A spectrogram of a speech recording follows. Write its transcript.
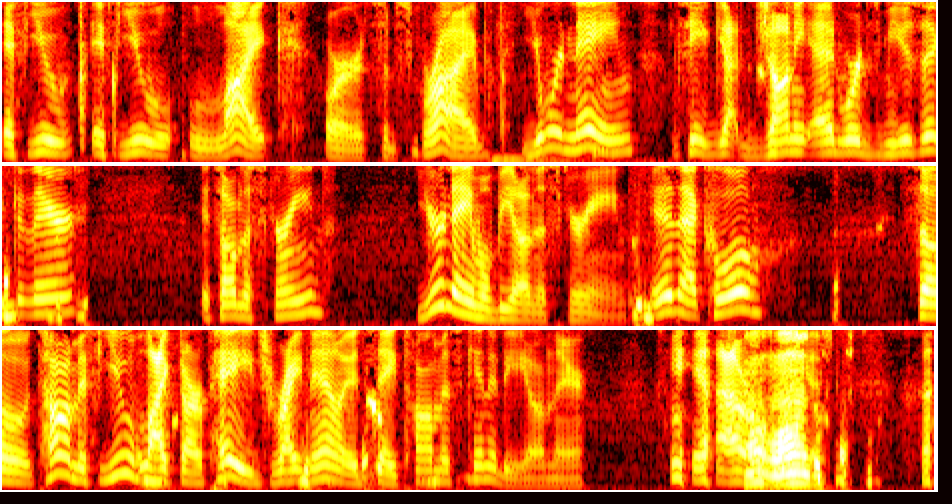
If you if you like or subscribe, your name. See, you got Johnny Edwards music there. It's on the screen. Your name will be on the screen. Isn't that cool? So, Tom, if you liked our page right now, it'd say Thomas Kennedy on there. yeah. I Oh, long. it.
